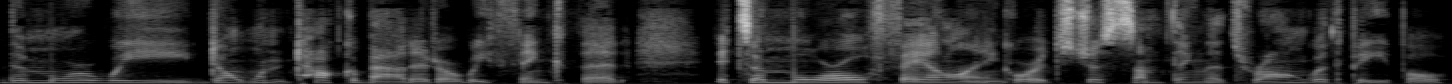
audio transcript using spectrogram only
the more we don't want to talk about it or we think that it's a moral failing or it's just something that's wrong with people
